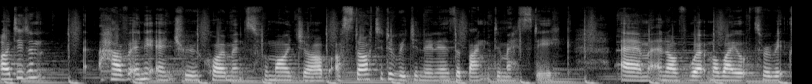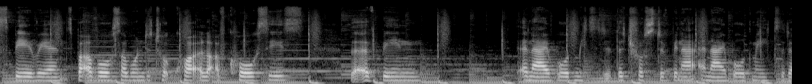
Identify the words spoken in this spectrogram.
I didn't have any entry requirements for my job. I started originally as a bank domestic um, and I've worked my way up through experience but I've also undertook quite a lot of courses that have been enabled me to do, the trust have been enabled me to do.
